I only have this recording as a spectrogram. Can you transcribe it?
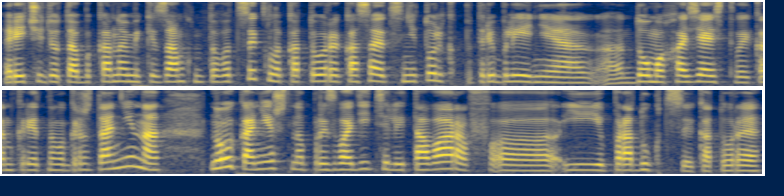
речь идет об экономике замкнутого цикла, которая касается не только потребления э, домохозяйства и конкретного гражданина, но и, конечно, производителей товаров э, и продукции, которые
